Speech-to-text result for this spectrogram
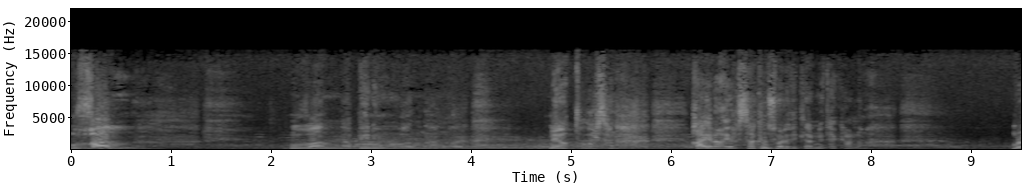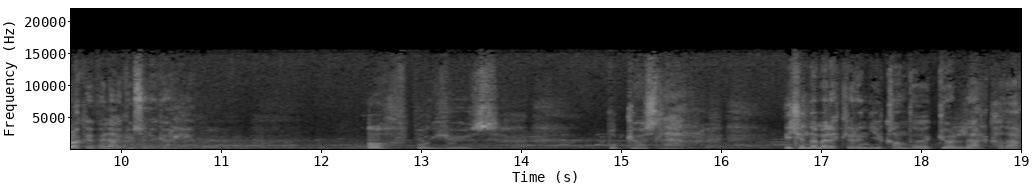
Vanna. Vanna benim Vanna'm. Ne yaptılar sana? Hayır hayır sakın söylediklerini tekrarlama. Bırak evvela yüzünü göreyim. Oh bu yüz. Bu gözler. İçinde meleklerin yıkandığı göller kadar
